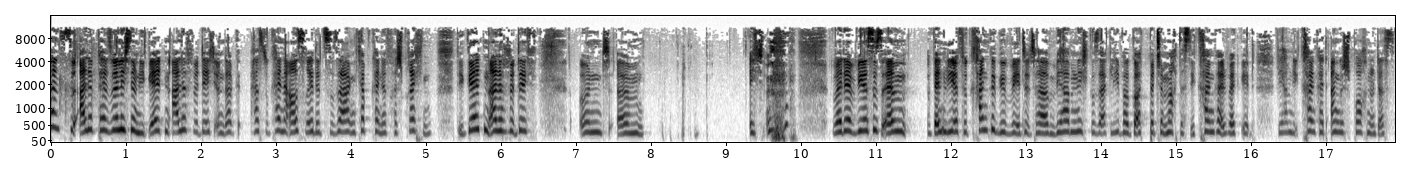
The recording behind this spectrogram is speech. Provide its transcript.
kannst du alle persönlich nehmen, die gelten alle für dich und da hast du keine Ausrede zu sagen, ich habe keine Versprechen. Die gelten alle für dich. Und ähm, ich bei der BSSM, wenn wir für Kranke gebetet haben, wir haben nicht gesagt, lieber Gott, bitte mach, dass die Krankheit weggeht. Wir haben die Krankheit angesprochen und das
